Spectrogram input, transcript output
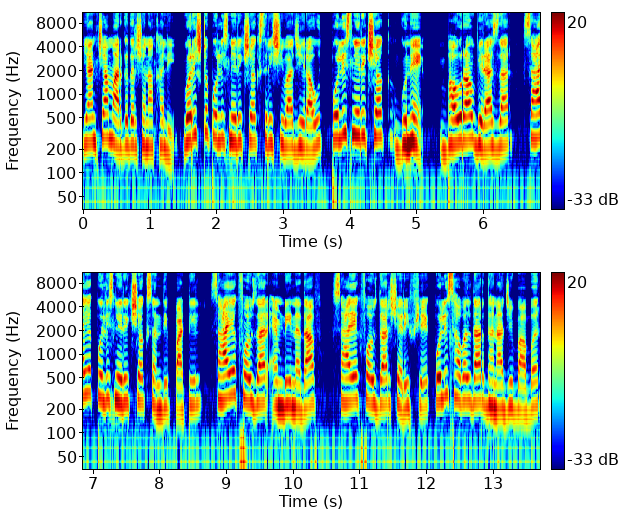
यांच्या मार्गदर्शनाखाली वरिष्ठ पोलीस निरीक्षक श्री शिवाजी राऊत पोलीस निरीक्षक गुन्हे भाऊराव बिराजदार सहाय्यक पोलीस निरीक्षक संदीप पाटील सहाय्यक फौजदार एम डी नदाफ सहाय्यक फौजदार शरीफ शेख पोलीस हवालदार Dhanaji Babar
